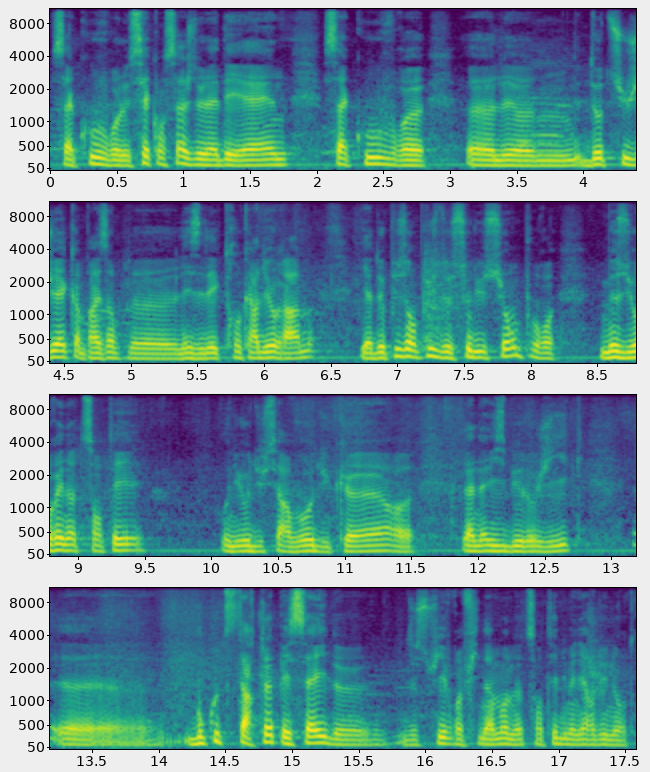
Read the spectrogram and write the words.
ça couvre le séquençage de l'ADN, ça couvre euh, d'autres sujets comme par exemple euh, les électrocardiogrammes. Il y a de plus en plus de solutions pour mesurer notre santé au niveau du cerveau, du cœur, l'analyse biologique. Beaucoup de startups essayent de, de suivre finalement notre santé d'une manière ou d'une autre.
